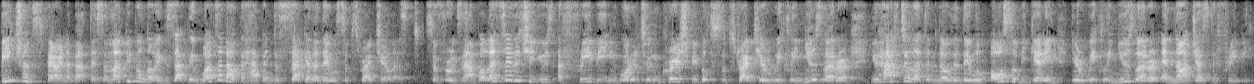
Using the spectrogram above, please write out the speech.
be transparent about this and let people know exactly what's about to happen the second that they will subscribe to your list. So for example, let's say that you use a freebie in order to encourage people to subscribe to your weekly newsletter, you have to let them know that they will also be getting your weekly newsletter and not just the freebie.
